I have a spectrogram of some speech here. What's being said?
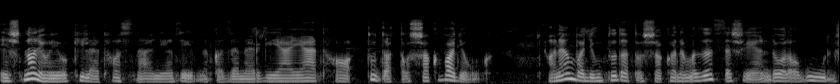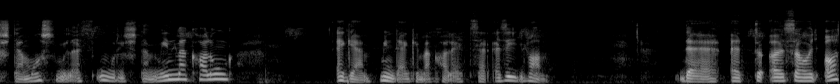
és nagyon jól ki lehet használni az évnek az energiáját, ha tudatosak vagyunk. Ha nem vagyunk tudatosak, hanem az összes ilyen dolog, úristen, most mi lesz, úristen, mind meghalunk, igen, mindenki meghal egyszer, ez így van. De ettől, szóval, hogy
